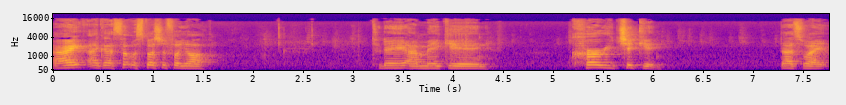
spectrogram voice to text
All right, I got something special for y'all. Today I'm making curry chicken. That's right,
